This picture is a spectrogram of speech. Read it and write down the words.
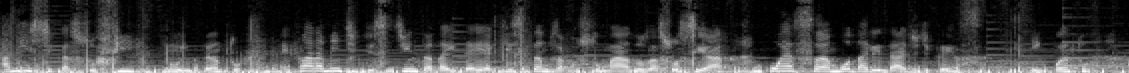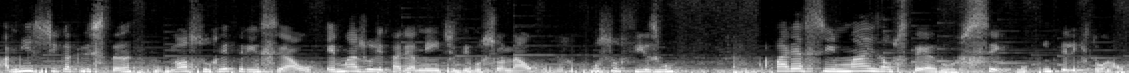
A mística sufi, no entanto, é claramente distinta da ideia que estamos acostumados a associar com essa modalidade de crença. Enquanto a mística cristã, nosso referencial, é majoritariamente devocional, o sufismo aparece mais austero, seco, intelectual.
